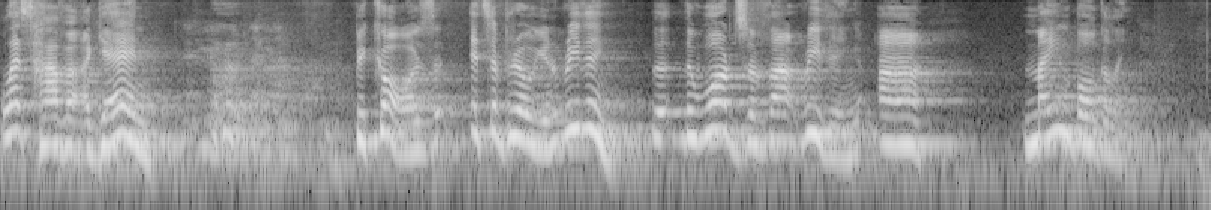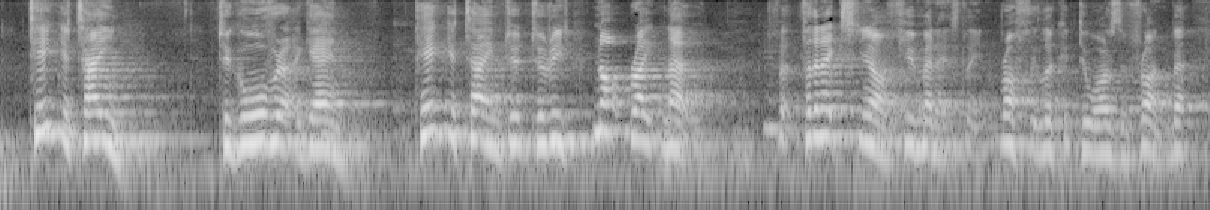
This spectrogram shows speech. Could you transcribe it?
Let's have it again. Because it's a brilliant reading. The, the words of that reading are mind boggling. Take your time to go over it again. Take your time to, to read, not right now, for, for the next you know, few minutes, like, roughly look at towards the front, but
